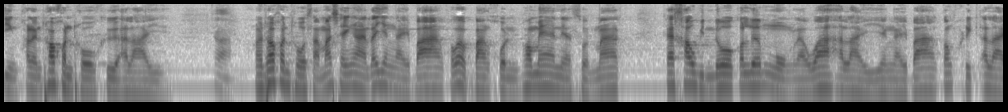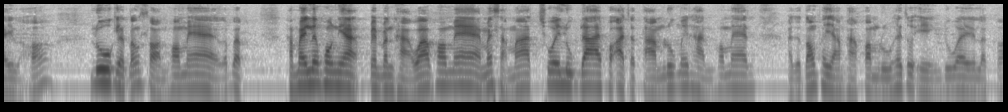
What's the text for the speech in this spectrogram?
ริง ๆ parental control คืออะไรครับ parental control สามารถใช้งานได้ยังไงบ้าง เพราะแบบบางคนพ่อแม่เนี่ยส่วนมากแค่เข้า Windows ก็เริ่มงงแล้วว่าอะไรยังไงบ้างต้องคลิกอะไรเหรอ ลูกอยากต้องสอนพ่อแม่แล้วแบบ ทำให้เรื่องพวกนี้เป็นปัญหาว่าพ่อแม่ไม่สามารถช่วยลูกได้ เพราะอาจจะตามลูกไม่ทันพ่อแม่อาจจะต้องพยายามหาความรู้ให้ตัวเองด้วย แล้วก็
